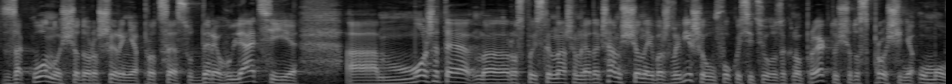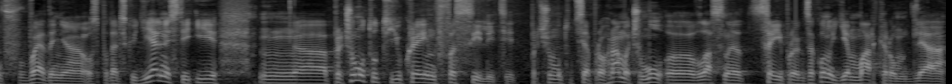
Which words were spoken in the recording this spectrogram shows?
закону щодо розширення процесу дерегуляції. Е, Можете розповісти нашим глядачам, що найважливіше у фокусі цього законопроекту щодо спрощення умов ведення господарської діяльності, і при чому тут Ukraine Facility? При чому тут ця програма? Чому власне цей проєкт закону є маркером для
